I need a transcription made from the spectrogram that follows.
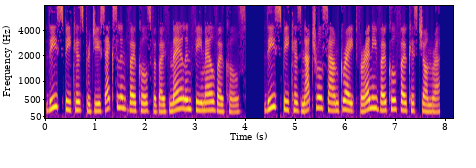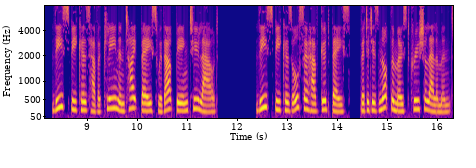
These speakers produce excellent vocals for both male and female vocals. These speakers natural sound great for any vocal-focused genre. These speakers have a clean and tight bass without being too loud. These speakers also have good bass, but it is not the most crucial element.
